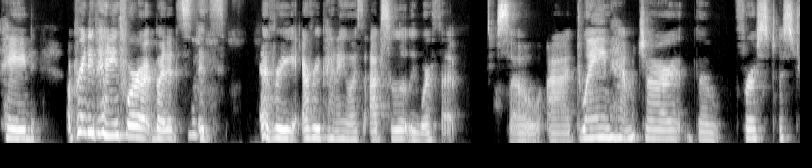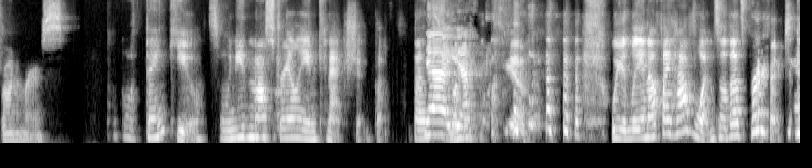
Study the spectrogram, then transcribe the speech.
paid a pretty penny for it. But it's it's every every penny was absolutely worth it. So uh, Duane Hamacher, the first astronomers. Well, thank you. So we need an Australian connection, but yeah, wonderful. yeah. Weirdly enough, I have one, so that's perfect.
